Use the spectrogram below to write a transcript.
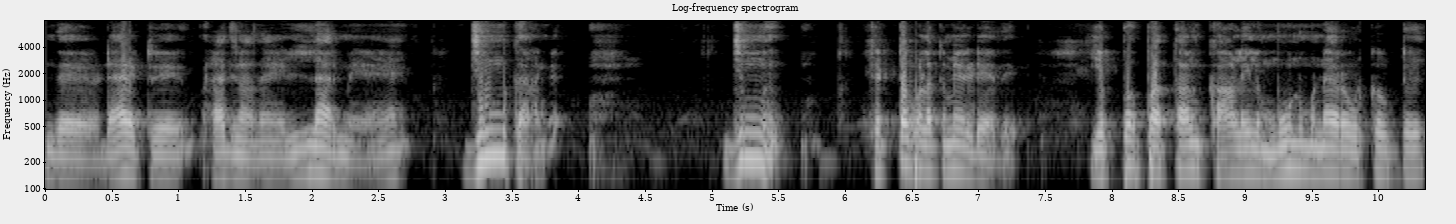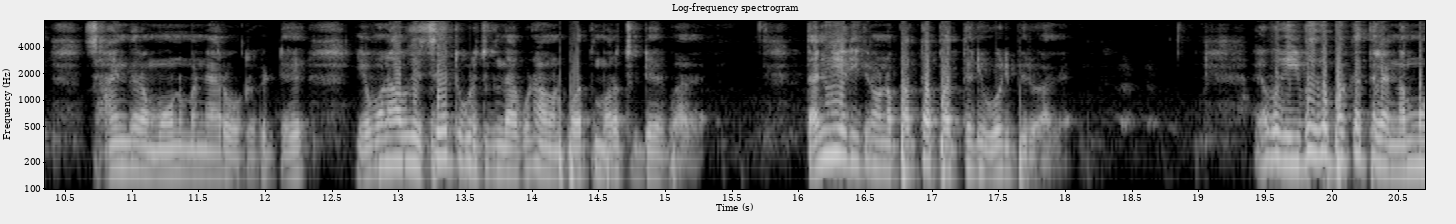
இந்த டைரக்டரு ராஜநாதன் எல்லாருமே ஜிம்முக்காரங்க. ஜிம்மு. கெட்ட பழக்கமே கிடையாது. எப்போ பார்த்தாலும் காலையில் மூணு மணி நேரம் ஒர்க் அவுட்டு சாயந்தரம் மூணு மணி நேரம் ஒர்க் அவுட்டு எவனாவது சேர்த்து குடிச்சிருந்தா கூட அவனை பார்த்து முறைச்சிக்கிட்டே இருப்பாங்க. தண்ணி அடிக்கிறவனை பார்த்தா பத்து அடி ஓடி போயிடுவாங்க இவங்க இவங்க பக்கத்தில் நம்ம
